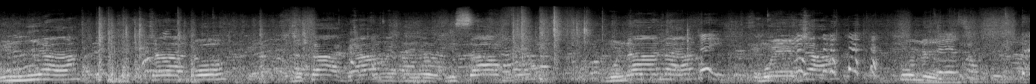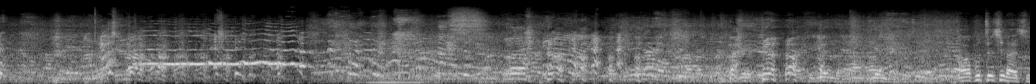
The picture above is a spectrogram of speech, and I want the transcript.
Nnya tano. Mukaaga musanvu munaana mwenda 꼬미. 네, 아, 붙여치나지.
